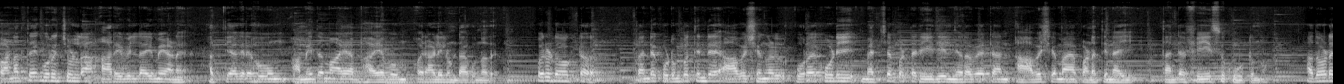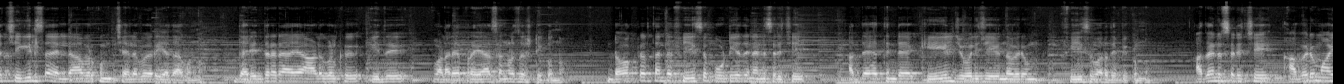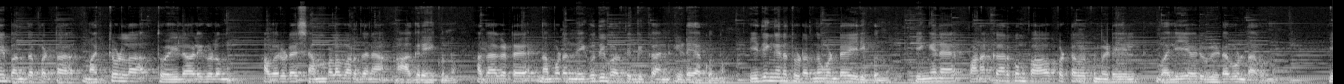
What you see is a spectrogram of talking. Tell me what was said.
പണത്തെക്കുറിച്ചുള്ള അറിവില്ലായ്മയാണ് അത്യാഗ്രഹവും അമിതമായ ഭയവും ഒരാളിൽ ഉണ്ടാകുന്നത് ഒരു ഡോക്ടർ തന്റെ കുടുംബത്തിന്റെ ആവശ്യങ്ങൾ കുറെ കൂടി മെച്ചപ്പെട്ട രീതിയിൽ നിറവേറ്റാൻ ആവശ്യമായ പണത്തിനായി തന്റെ ഫീസ് കൂട്ടുന്നു. അതോടെ ചികിത്സ എല്ലാവർക്കും ചെലവേറിയതാകുന്നു. ദരിദ്രരായ ആളുകൾക്ക് ഇത് വളരെ പ്രയാസങ്ങൾ സൃഷ്ടിക്കുന്നു. ഡോക്ടർ തന്റെ ഫീസ് കൂട്ടിയതിനനുസരിച്ച് അദ്ദേഹത്തിന്റെ കീഴിൽ ജോലി ചെയ്യുന്നവരും ഫീസ് വർദ്ധിപ്പിക്കുന്നു. അതനുസരിച്ച് അവരുമായി ബന്ധപ്പെട്ട മറ്റുള്ള തൊഴിലാളികളും അവരുടെ ശമ്പള വർധന ആഗ്രഹിക്കുന്നു. അതാകട്ടെ നമ്മുടെ നികുതി വർദ്ധിപ്പിക്കാൻ ഇടയാക്കുന്നു. ഇതിങ്ങനെ തുടർന്നുകൊണ്ടേയിരിക്കുന്നു. ഇങ്ങനെ പണക്കാർക്കും പാവപ്പെട്ടവർക്കും ഇടയിൽ വലിയൊരു വിടവുണ്ടാകുന്നു.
